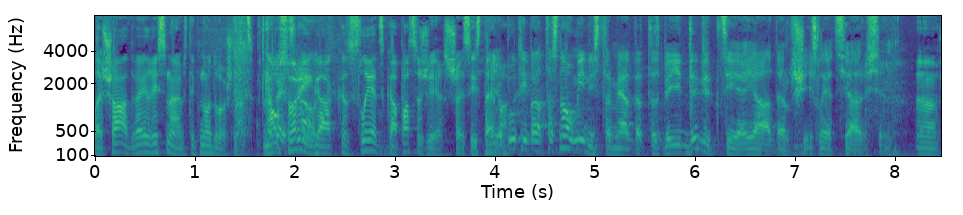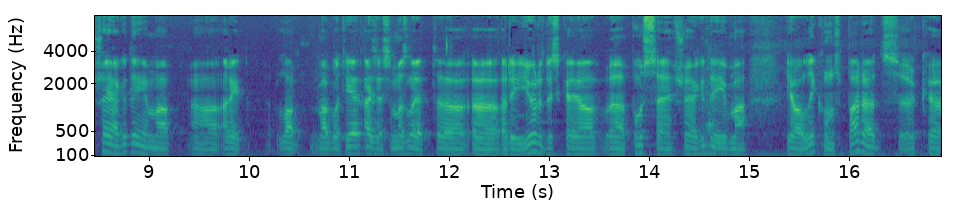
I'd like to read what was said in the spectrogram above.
lai šāda veida risinājums tiktu nodrošināts. Kāpēc nav svarīgākas lietas kā pasažieris šai sistēmai. Būtībā tas nav ministram jādara, tas bija direkcijai jādara šīs lietas jārisina. Šajā gadījumā arī labi, varbūt aiziesim mazliet arī juridiskajā pusē. Šajā gadījumā jau likums paredz, ka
